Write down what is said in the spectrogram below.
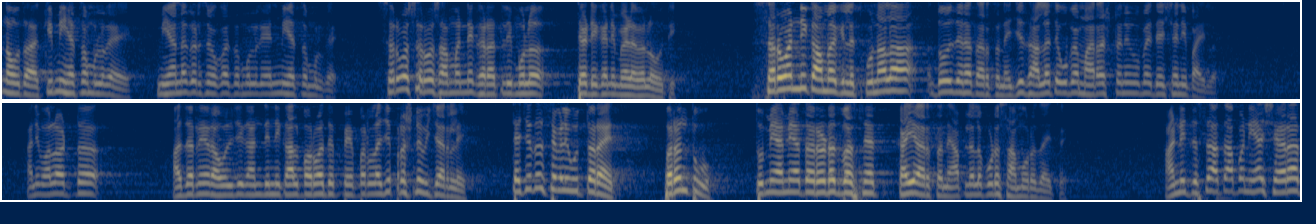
नव्हता की मी ह्याचा मुलगा आहे मी ह्या नगरसेवकाचा मुलगा आहे आणि मी ह्याचा मुलगा आहे. सर्व सर्वसामान्य घरातली मुलं त्या ठिकाणी मेळाव्याला होती. सर्वांनी कामं केलेत. कुणाला दोष देण्यात अर्थ नाही. जे झालं ते उभ्या महाराष्ट्राने उभ्या देशाने पाहिलं. आणि मला वाटतं आदरणीय राहुलजी गांधींनी काल परवा ते पेपरला जे प्रश्न विचारले त्याच्यातच सगळी उत्तरं आहेत. परंतु तुम्ही आम्ही आता रडत बसण्यात काही अर्थ नाही आपल्याला पुढं सामोरं जायचं आहे आणि जसं आता आपण या शहरात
